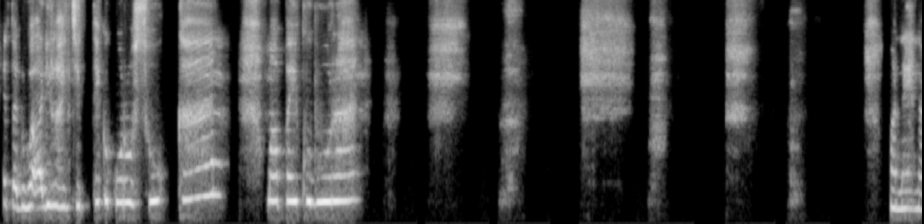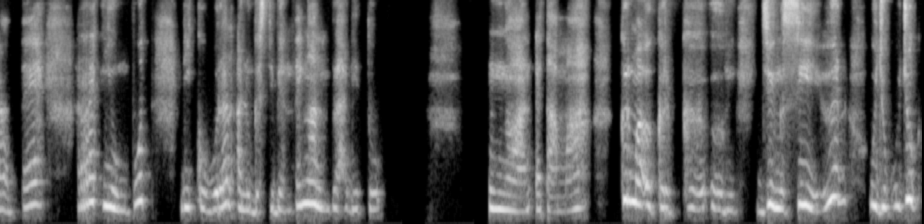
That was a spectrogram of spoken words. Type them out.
eta dua adi lancip teh kukurusukan mapai kuburan. Maneh nate rek nyumput di kuburan anu geus dibentengan belah ditu. Ngan eta mah keur maeukeur keung jeung sieun ujug-ujug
